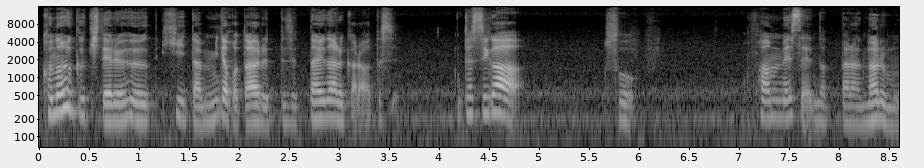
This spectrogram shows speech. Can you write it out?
この服着てるヒーター見たことあるって絶対なるから私。私がそうファン目線だったらなるもん。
